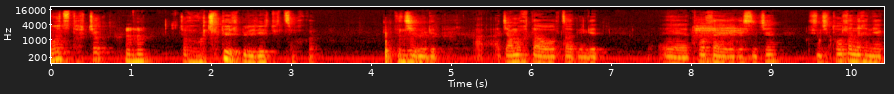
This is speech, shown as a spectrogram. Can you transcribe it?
нууц товчоог Аа. жоохон хөвчлөлтэй хэлбэрээр ярьж утсан байхгүй. Тэг чи ингээд жамхтаа уулзаад ингээд э туулаа байсан чинь тэгсэн чи туулааных нь яг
